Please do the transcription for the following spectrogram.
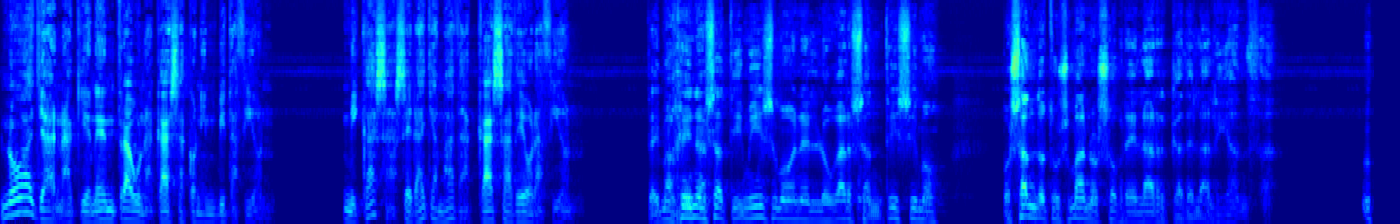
No allana quien entra a una casa con invitación. Mi casa será llamada casa de oración. ¿Te imaginas a ti mismo en el lugar santísimo, posando tus manos sobre el arca de la alianza?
